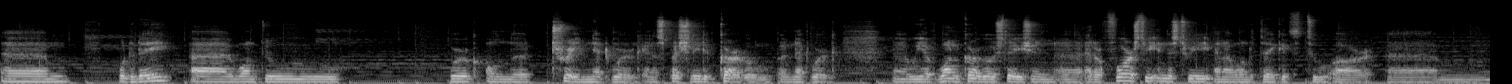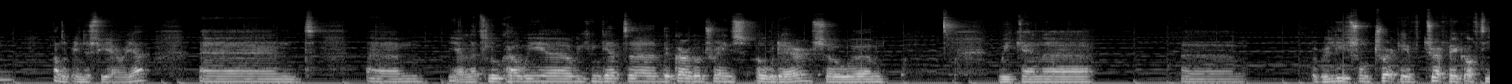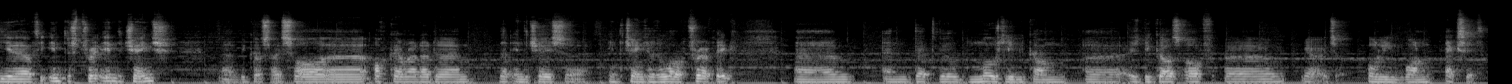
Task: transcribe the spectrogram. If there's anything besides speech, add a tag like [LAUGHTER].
Um, for today, I want to work on the train network and especially the cargo uh, network. Uh, we have one cargo station uh, at our forestry industry, and I want to take it to our um, other industry area. And um, yeah, let's look how we uh, we can get uh, the cargo trains over there. So um, we can uh, um, relieve some traffic traffic of the uh, of the inter- interchange uh, because I saw uh, off camera that um, that interchange interchange has a lot of traffic, um, and that will mostly become uh, is because of um, yeah it's only one exit.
